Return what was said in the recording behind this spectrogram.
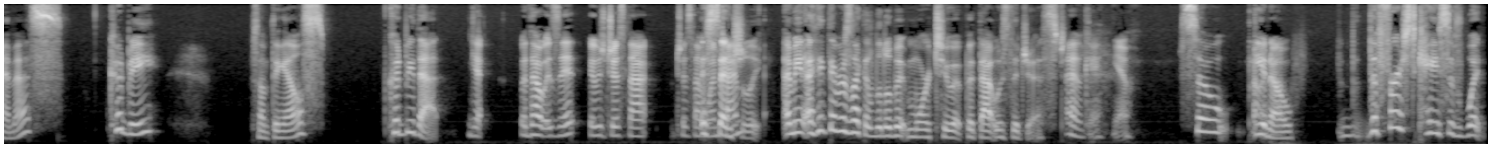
MS? Could be. Something else? Could be that. Yeah. But that was it. It was just that. Just that one Essentially. I mean, I think there was like a little bit more to it, but that was the gist. Okay. Yeah. So, Probably you know, th- the first case of what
